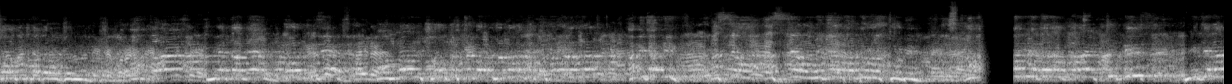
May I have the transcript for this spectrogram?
সহযোগিতা করার জন্য। নেতাদের, কর্মীদের মন করবেন। নিজেরা।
